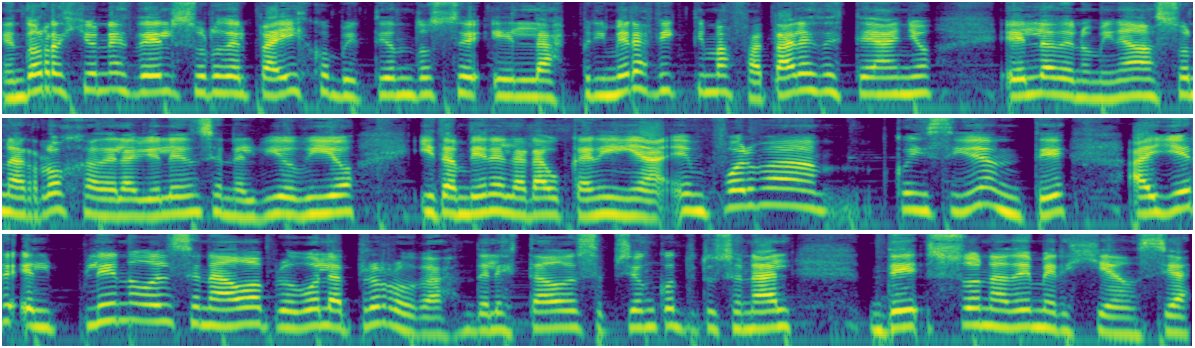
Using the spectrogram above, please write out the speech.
en dos regiones del sur del país, convirtiéndose en las primeras víctimas fatales de este año en la denominada zona roja de la violencia en el Bío y también en la Araucanía. En forma coincidente, ayer el Pleno del Senado aprobó la prórroga del estado de excepción constitucional de zona de emergencia.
